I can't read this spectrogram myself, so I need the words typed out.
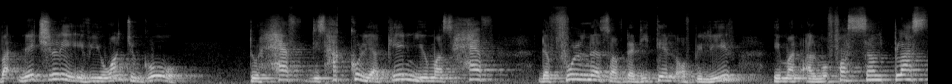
But naturally, if you want to go to have this hakul yakin, you must have the fullness of the detail of belief, iman al-mufassal plus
